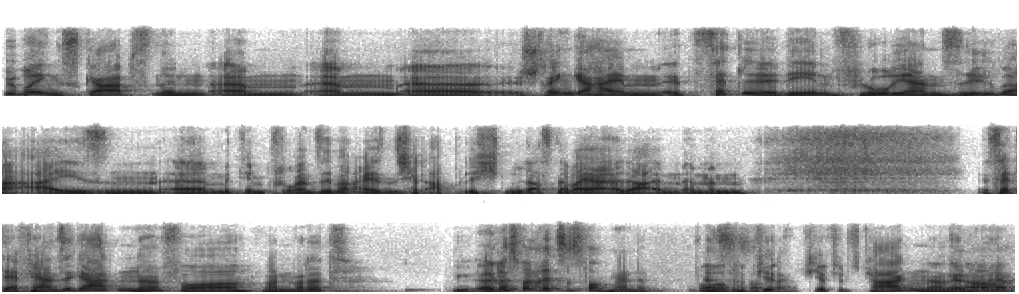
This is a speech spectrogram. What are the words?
übrigens gab es einen ähm, ähm, äh, streng geheimen Zettel, den Florian Silbereisen, äh, mit dem Florian Silbereisen sich hat ablichten lassen. Da war ja da im, im, im es hat der Fernsehgarten, ne, vor, wann war das? Äh, das war letztes Wochenende. Vor, vor vier, vier, fünf Tagen, ne, genau. genau ja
